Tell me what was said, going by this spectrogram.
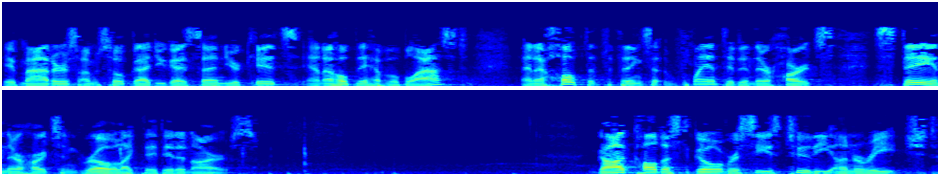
It matters. I'm so glad you guys send your kids, and I hope they have a blast. And I hope that the things that planted in their hearts stay in their hearts and grow like they did in ours. God called us to go overseas to the unreached,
